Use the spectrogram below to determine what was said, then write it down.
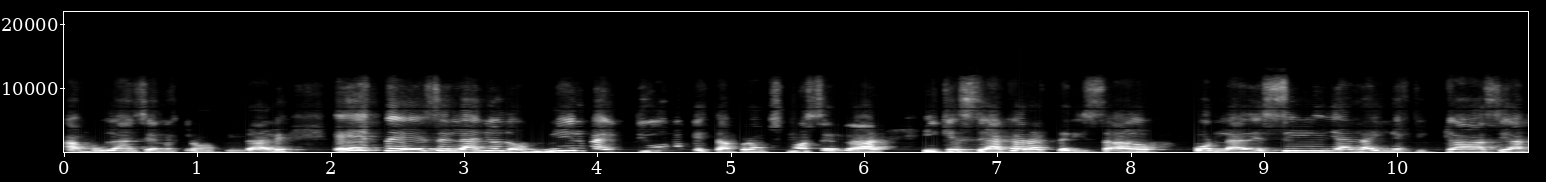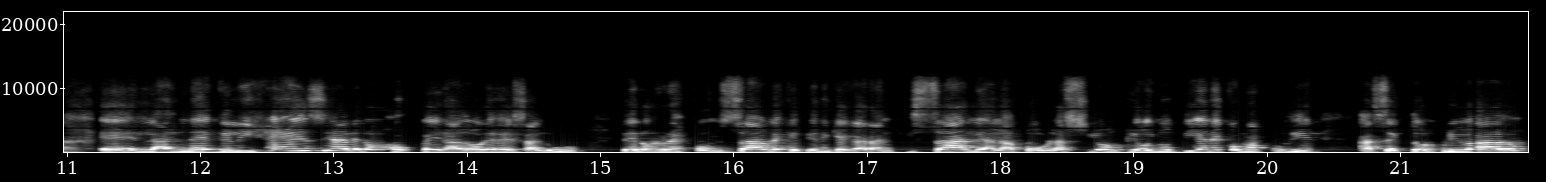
ambulancia en nuestros hospitales. Este es el año 2021 que está próximo a cerrar y que se ha caracterizado por la desidia, la ineficacia, eh, la negligencia de los operadores de salud, de los responsables que tienen que garantizarle a la población que hoy no tiene cómo acudir al sector privado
